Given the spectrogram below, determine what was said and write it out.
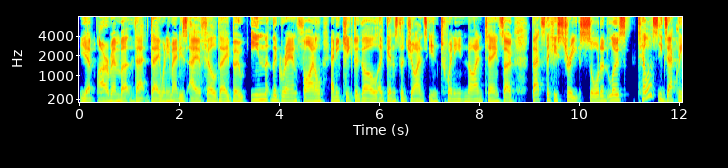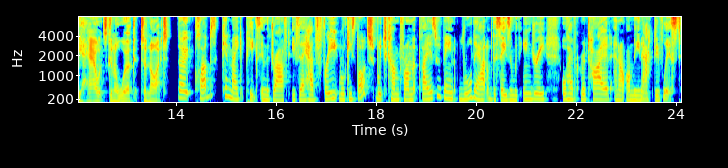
Yep, I remember that day when he made his AFL debut in the grand final and he kicked a goal against the Giants in 2019. So that's the history sorted. Luce, tell us exactly how it's going to work tonight. So, clubs can make picks in the draft if they have free rookie spots, which come from players who've been ruled out of the season with injury or have retired and are on the inactive list.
